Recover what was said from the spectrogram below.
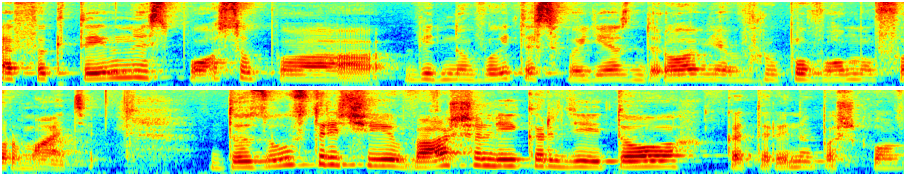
ефективний спосіб е, відновити своє здоров'я в груповому форматі. До зустрічі, ваша лікар-дієтолог Катерина Пашко.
